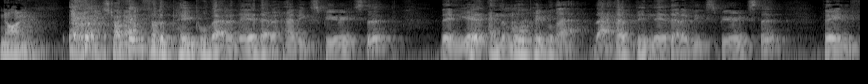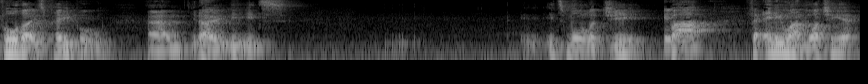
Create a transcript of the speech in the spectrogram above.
No, I think up. for the people that are there that have experienced it, then yeah, and the more people that, that have been there that have experienced it, then for those people, um, you know, it, it's it's more legit. It- but for anyone watching it,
